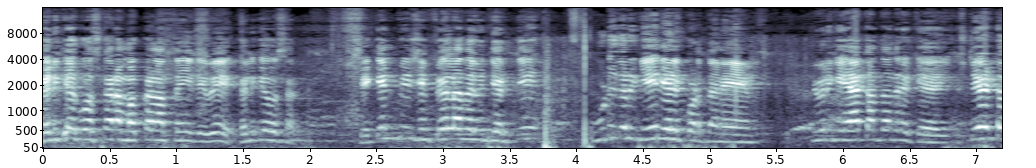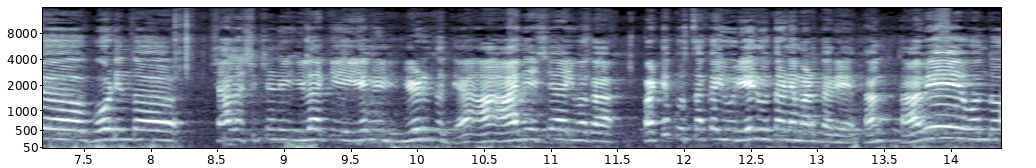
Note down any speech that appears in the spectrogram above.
ಕಲಿಕೆಗೋಸ್ಕರ ಮಕ್ಕಳನ್ನ ತಂದಿದ್ದೇವೆ, ಕಲಿಕೆಗೋಸ್ಕರ. ಸೆಕೆಂಡ್ ಪಿ ಸಿ ಫೇಲ್ ಆದ ವಿದ್ಯಾರ್ಥಿ ಹುಡುಗರಿಗೆ ಏನು ಹೇಳ್ಕೊಡ್ತಾನೆ? ಇವರಿಗೆ ಯಾಕಂತಂದ್ರೆ ಸ್ಟೇಟ್ ಬೋರ್ಡ್ ಇಂದ ಶಾಲಾ ಶಿಕ್ಷಣ ಇಲಾಖೆ ಏನು ನೀಡುತ್ತದೆ ಆ ಆದೇಶ ಇವಾಗ ಪಠ್ಯಪುಸ್ತಕ ಇವ್ರು ಏನು ವಿತರಣೆ ಮಾಡ್ತಾರೆ? ತಾವೇ ಒಂದು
